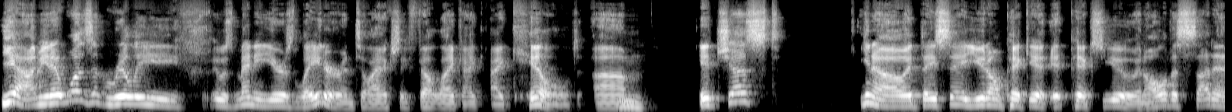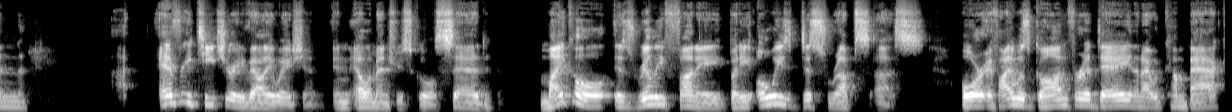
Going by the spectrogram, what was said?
Yeah, I mean, it wasn't really. It was many years later until I actually felt like I I killed. Um, It just, you know, it, they say you don't pick it; it picks you, and all of a sudden, every teacher evaluation in elementary school said Michael is really funny, but he always disrupts us. Or if I was gone for a day and then I would come back,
